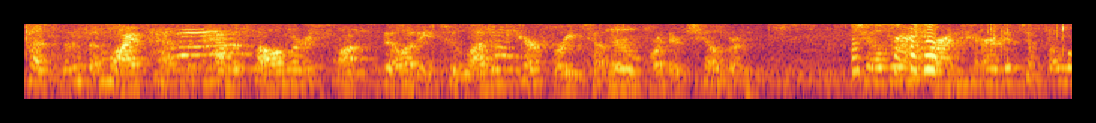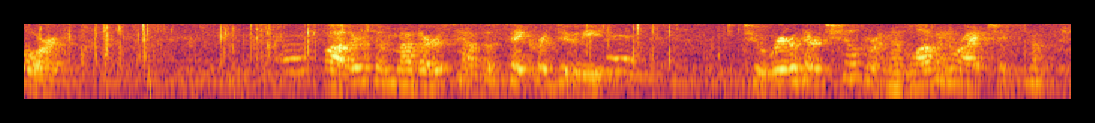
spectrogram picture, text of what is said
Husbands and wives have a solemn responsibility to love and care for each other and for their children. Children are an heritage of the Lord. Fathers and mothers have the sacred duty their children in love and righteousness,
